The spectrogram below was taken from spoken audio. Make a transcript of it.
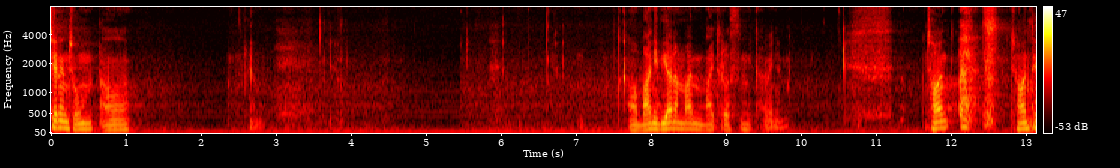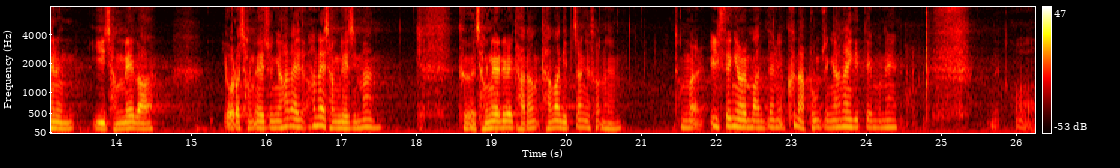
사실은 좀 어, 어, 많이 미안한 마음이 많이 들었습니다. 왜냐면 저한, 저한테는 이 장례가 여러 장례 중에 하나의, 하나의 장례지만 그 장례를 당한, 당한 입장에서는 정말 일생에 얼마 안 되는 큰 아픔 중에 하나이기 때문에 어,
